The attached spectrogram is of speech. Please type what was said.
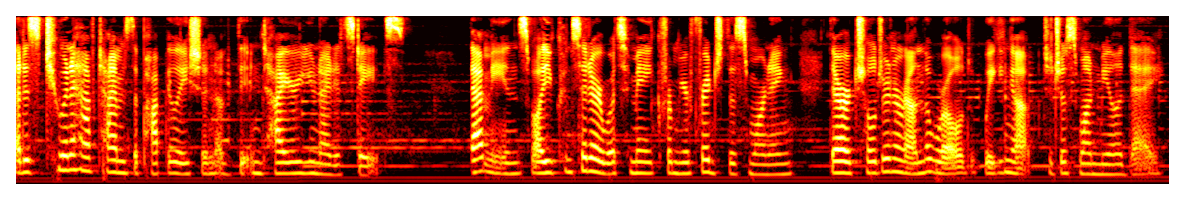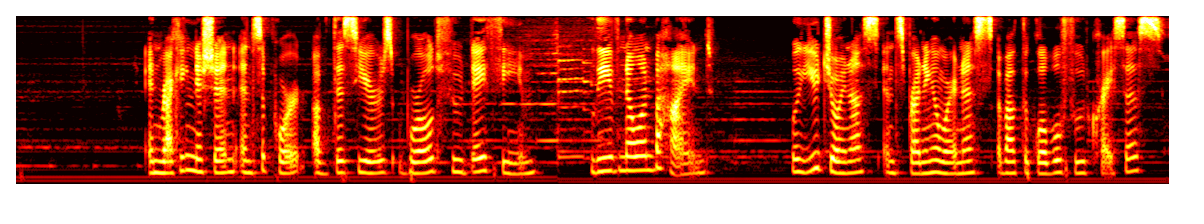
That is two and a half times the population of the entire United States. That means while you consider what to make from your fridge this morning, there are children around the world waking up to just one meal a day. In recognition and support of this year's World Food Day theme, Leave No One Behind, will you join us in spreading awareness about the global food crisis?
